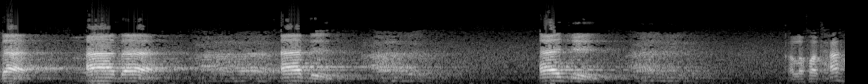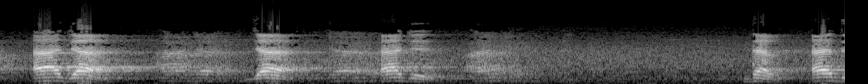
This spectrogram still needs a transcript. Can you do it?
Ba. Ada. Ad. Aj. Kalau fathah aja. Ja. Aj. Dal. Ad.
